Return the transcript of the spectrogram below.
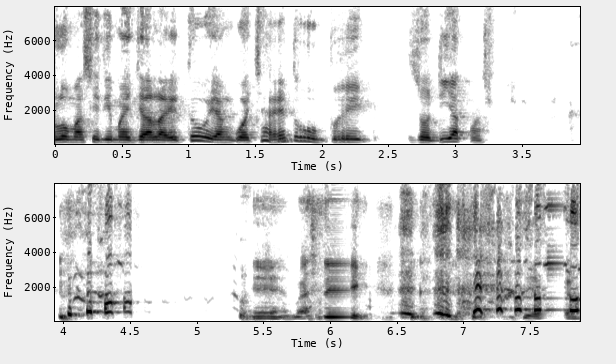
lu masih di majalah itu yang gue cari itu rubrik zodiak mas. Iya, pasti. Iya, kan.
